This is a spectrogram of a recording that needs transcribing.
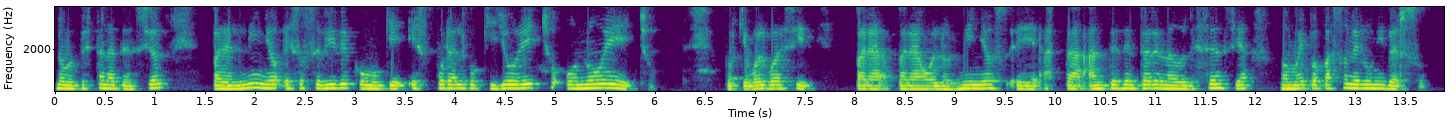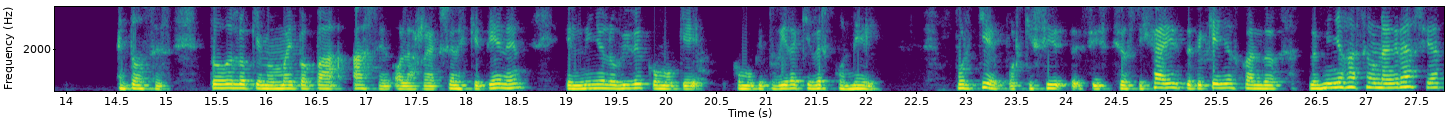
no me prestan atención, para el niño eso se vive como que es por algo que yo he hecho o no he hecho. Porque vuelvo a decir, para, para los niños eh, hasta antes de entrar en la adolescencia, mamá y papá son el universo. Entonces, todo lo que mamá y papá hacen o las reacciones que tienen, el niño lo vive como que, como que tuviera que ver con él. ¿Por qué? Porque si, si, os fijáis, de pequeños, cuando los niños hacen una gracia,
